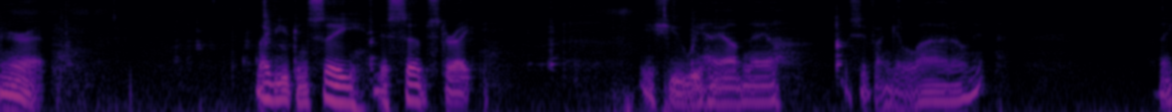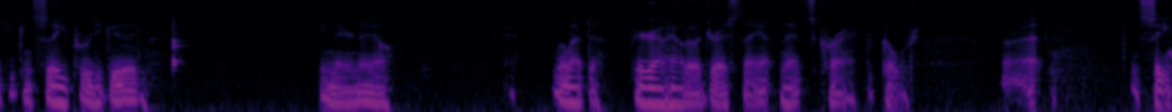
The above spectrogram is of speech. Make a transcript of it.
all right. Maybe you can see this substrate issue we have now. Let's see if I can get a light on it. I think you can see pretty good in there now. We'll have to figure out how to address that, and that's cracked, of course. All right, let's see.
